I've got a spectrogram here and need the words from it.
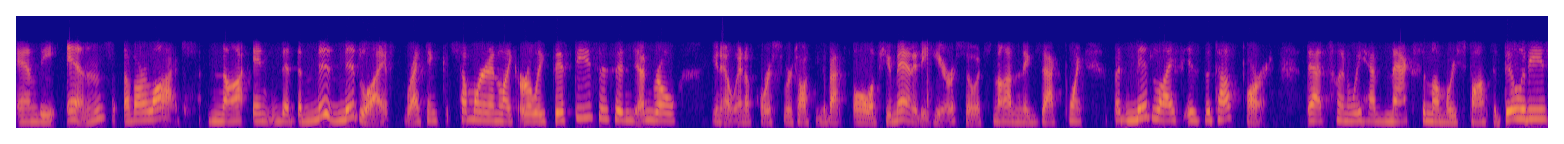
and the ends of our lives. Not in that the mid midlife. I think somewhere in like early fifties is in general. You know, and of course we're talking about all of humanity here, so it's not an exact point. But midlife is the tough part. That's when we have maximum responsibilities,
